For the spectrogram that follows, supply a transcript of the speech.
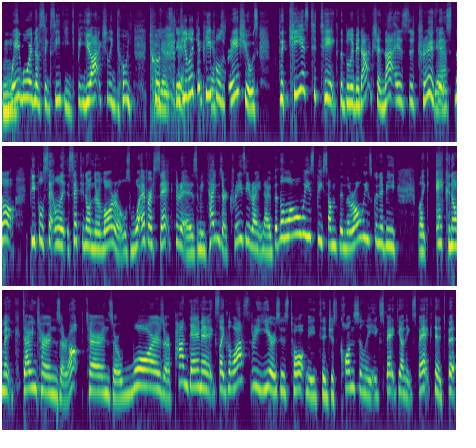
mm. way more than I've succeeded, but you actually don't. don't, don't if it. you look at people's yeah. ratios, the key is to take the blooming action. That is the truth. Yeah. It's not people sit, sitting on their laurels, whatever sector it is. I mean, times are crazy right now, but there'll always be something. There are always going to be like economic downturns or upturns or wars or pandemics. Like the last three years has taught me to just constantly expect the unexpected. But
